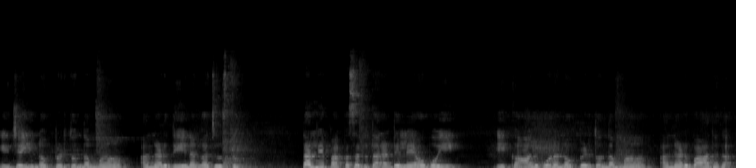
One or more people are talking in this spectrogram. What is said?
ఈ చెయ్యి నొప్పెడుతుందమ్మా అన్నాడు దీనంగా చూస్తూ. తల్లి పక్క సర్దుతానంటే లేవబోయి ఈ కాలు కూడా నొప్పెడుతుందమ్మా అన్నాడు బాధగా.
